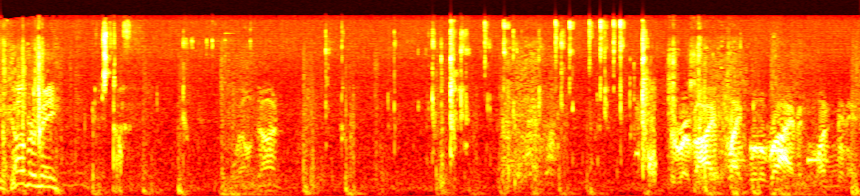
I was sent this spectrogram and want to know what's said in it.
Cover me. Listo. Well done. The revived flight will arrive in one minute.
